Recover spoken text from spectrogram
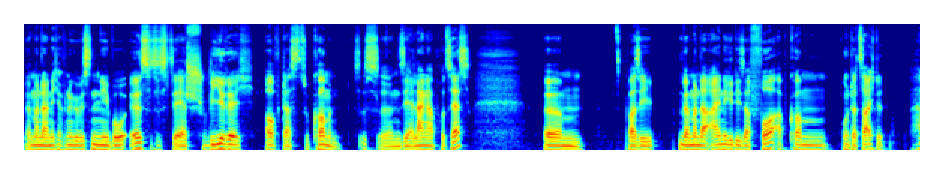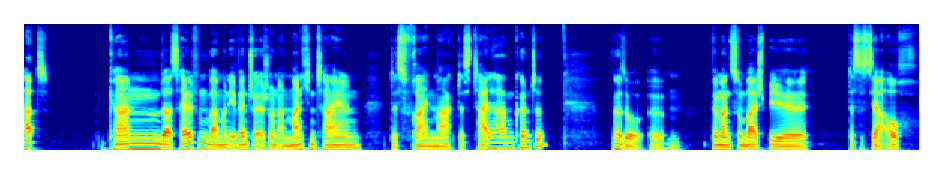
wenn man da nicht auf einem gewissen Niveau ist, es ist sehr schwierig, auf das zu kommen. Es ist äh, ein sehr langer Prozess. Ähm, quasi, wenn man da einige dieser Vorabkommen unterzeichnet hat, kann das helfen, weil man eventuell schon an manchen Teilen des freien Marktes teilhaben könnte. Also ähm, wenn man zum Beispiel, das ist ja auch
